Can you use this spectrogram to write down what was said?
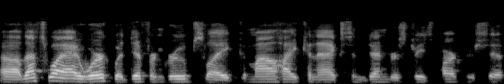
Uh, that's why I work with different groups like Mile High Connects and Denver Streets Partnership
